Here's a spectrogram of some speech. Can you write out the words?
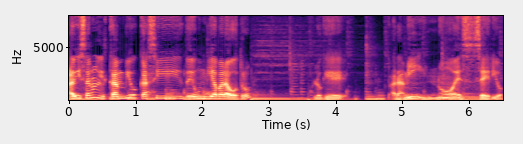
Avisaron el cambio casi de un día para otro, lo que para mí no es serio,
